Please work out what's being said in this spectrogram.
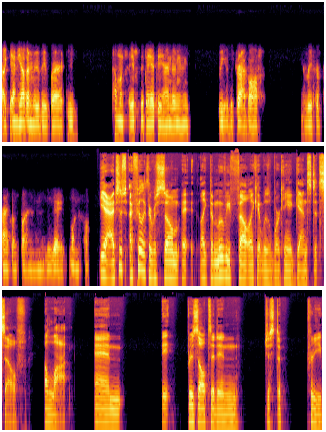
like any other movie where you, someone saves the day at the end and we get to drive off. And Aretha Franklin's playing. Yay, wonderful. Yeah, I just I feel like there was so like the movie felt like it was working against itself a lot, and it resulted in just a pretty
